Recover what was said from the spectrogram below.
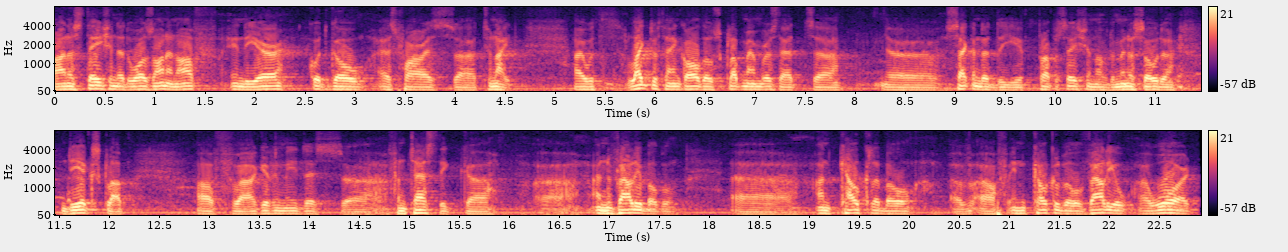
on a station that was on and off in the air could go as far as uh, tonight. I would like to thank all those club members that uh, uh, seconded the proposition of the Minnesota DX Club of uh, giving me this uh, fantastic, invaluable, uncalculable, of, of, incalculable value award,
